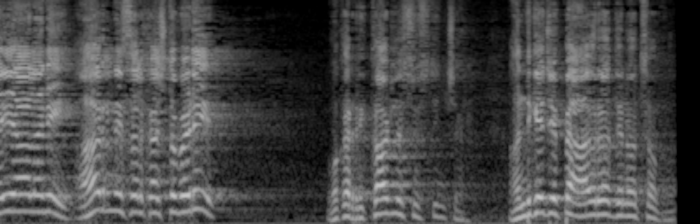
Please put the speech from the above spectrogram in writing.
చేయాలని అహర్నిశలు కష్టపడి ఒక రికార్డులు సృష్టించారు. అందుకే చెప్పే ఆవిరో దినోత్సవం.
